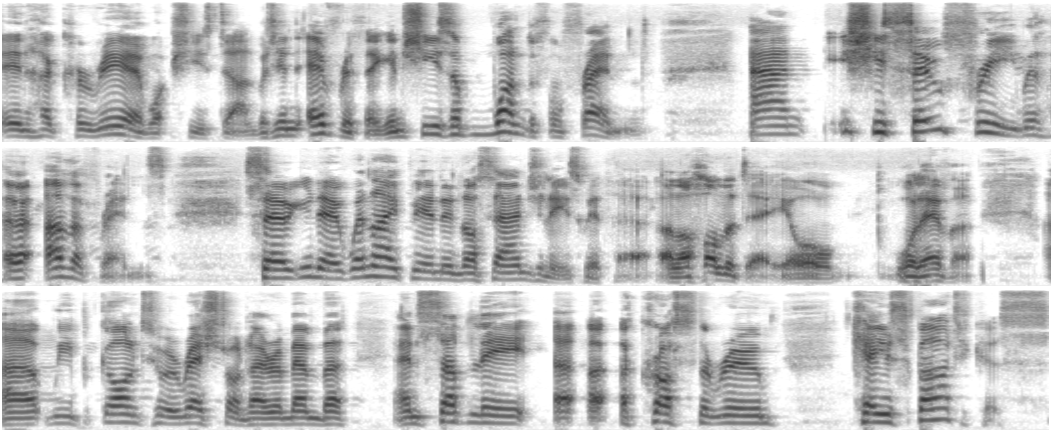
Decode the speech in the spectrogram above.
in her career, what she's done, but in everything, and she's a wonderful friend. And she's so free with her other friends. So, you know, when I've been in Los Angeles with her on a holiday or whatever. Uh, we'd gone to a restaurant, I remember, and suddenly uh, uh, across the room came Spartacus,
